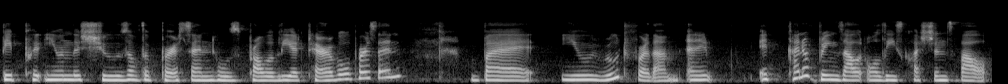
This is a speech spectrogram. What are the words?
they put you in the shoes of the person who's probably a terrible person, but you root for them. And it it kind of brings out all these questions about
